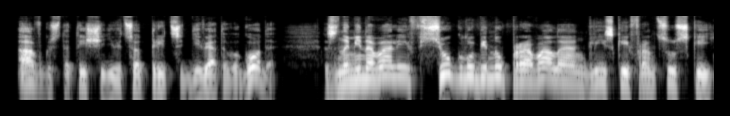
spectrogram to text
августа 1939 года знаменовали всю глубину провала английской и французской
